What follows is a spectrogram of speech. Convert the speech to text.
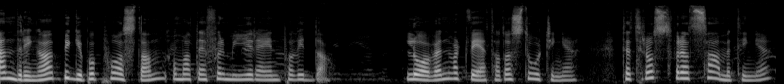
Endringa bygger på påstand om at det er for mye rein på vidda. Loven ble vedtatt av Stortinget, til tross for at Sametinget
